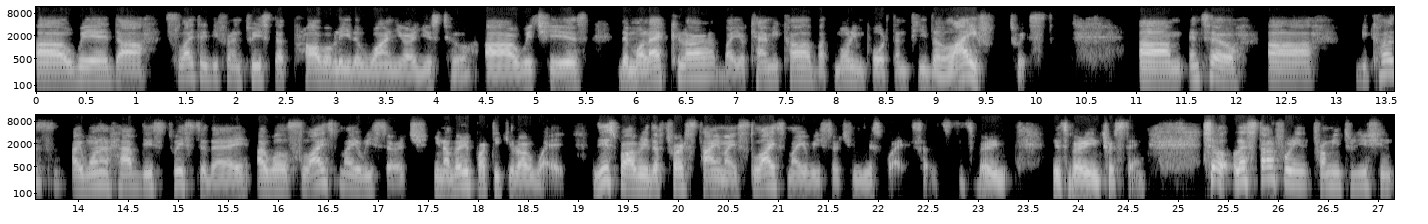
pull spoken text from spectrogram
uh, with a slightly different twist that probably the one you are used to, uh, which is the molecular, biochemical, but more importantly, the life twist. Um, and so uh, because I want to have this twist today, I will slice my research in a very particular way. This is probably the first time I slice my research in this way. So it's, it's very it's very interesting. So let's start for from introducing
